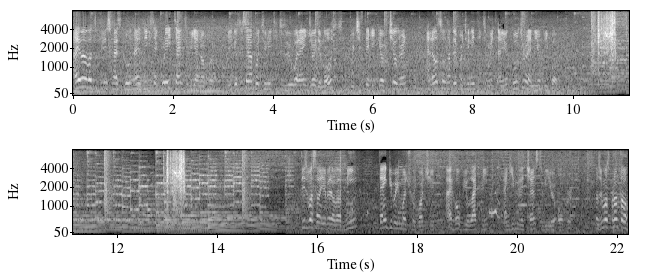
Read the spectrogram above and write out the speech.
I am about to finish high school and I think it's a great time to be an au pair because it's an opportunity to do what I enjoy the most, which is taking care of children, and also have the opportunity to meet a new culture and new people. Was a little bit about me. Thank you very much for watching. I hope you like me and give me the chance to be your au pair. Nos vemos pronto.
